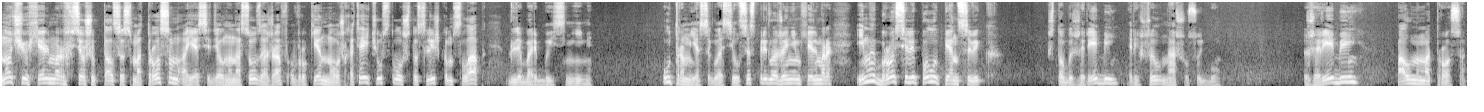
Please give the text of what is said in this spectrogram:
Ночью Хельмар все шептался с матросом, а я сидел на носу, зажав в руке нож, хотя и чувствовал, что слишком слаб для борьбы с ними. Утром я согласился с предложением Хельмара, и мы бросили полупенсовик, чтобы жребий решил нашу судьбу. Жребий пал на матроса,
